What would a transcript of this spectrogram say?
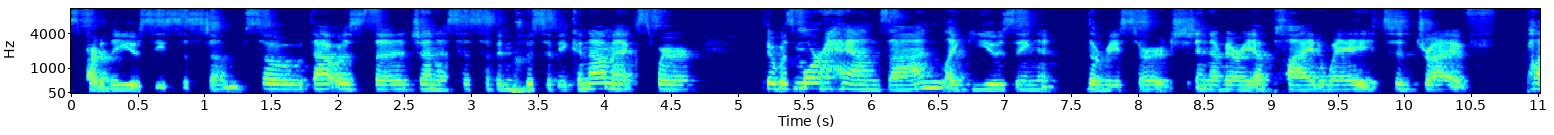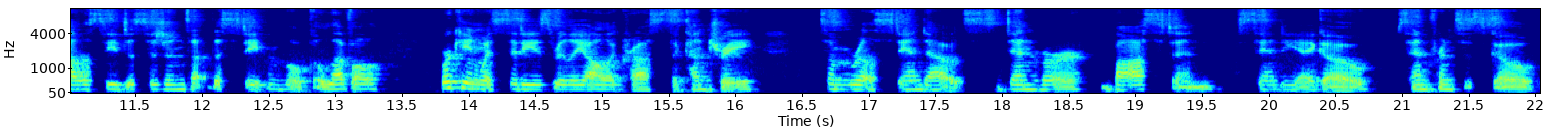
as part of the UC system. So that was the genesis of inclusive economics, where it was more hands on, like using the research in a very applied way to drive policy decisions at the state and local level, working with cities really all across the country. Some real standouts Denver, Boston, San Diego, San Francisco,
